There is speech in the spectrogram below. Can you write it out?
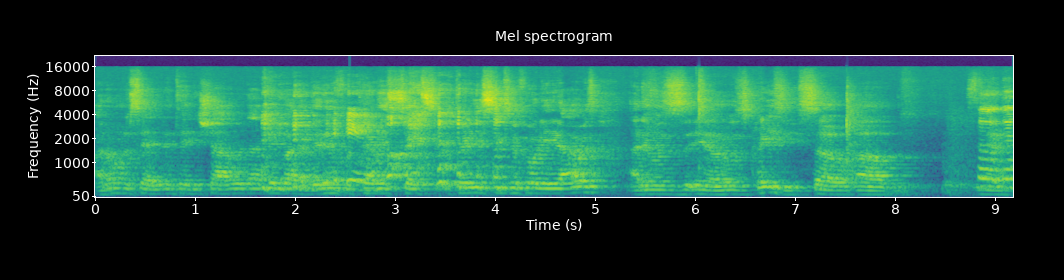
I don't want to say I didn't take a shower that day, but I did it for 36, 36 or 48 hours, and it was you know it was crazy. So um, So Yeah. the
